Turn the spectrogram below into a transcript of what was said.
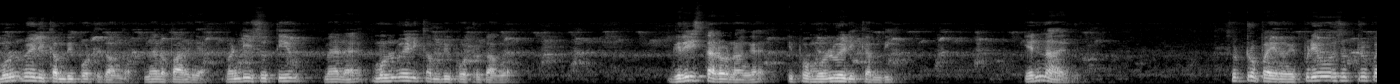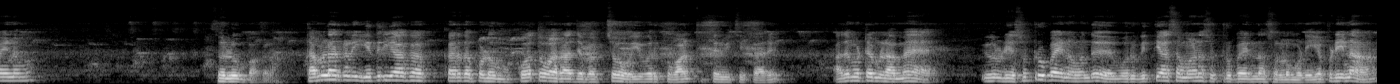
முள்வேலி கம்பி போட்டிருக்காங்க. மேலே பாருங்கள் வண்டியை சுற்றியும் மேலே முள்வேலி கம்பி போட்டிருக்காங்க. கிரீஸ் தடவுனாங்க இப்போ முள்வேலி கம்பி. என்ன இது? சுற்றுப்பயணம். இப்படியே ஒரு சுற்றுப்பயணமா? சொல்லுவோம் பார்க்கலாம். தமிழர்களை எதிரியாக கருதப்படும் கோத்தவா ராஜபக்சோ இவருக்கு வாழ்த்து தெரிவிச்சிருக்காரு. அது மட்டும் இல்லாமல் இவருடைய சுற்றுப்பயணம் வந்து ஒரு வித்தியாசமான சுற்றுப்பயணம் தான் சொல்ல முடியும். எப்படின்னா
